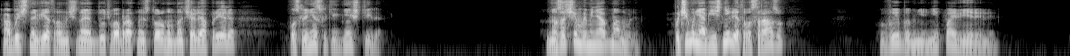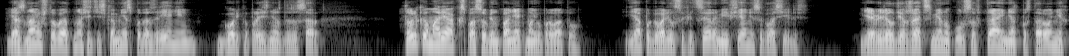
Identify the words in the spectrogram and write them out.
Обычно ветры начинают дуть в обратную сторону в начале апреля, после нескольких дней штиля. Но зачем вы меня обманывали? Почему не объяснили этого сразу? Вы бы мне не поверили. Я знаю, что вы относитесь ко мне с подозрением, — горько произнес Дезессар. «Только моряк способен понять мою правоту. Я поговорил с офицерами, и все они согласились. Я велел держать смену курса в тайне от посторонних,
